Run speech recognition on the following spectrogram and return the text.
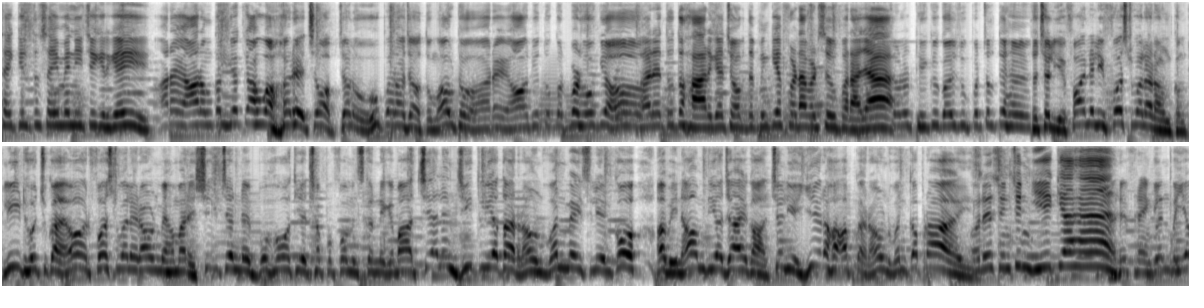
बाईसाइकिल तो सही में नीचे गिर गई। अरे यार अंकल ये क्या हुआ? अरे चौप चलो ऊपर आ जाओ तुम आउट हो। अरे यार ये तो गड़बड़ हो गया। अरे तू तो हार गया चौप द फटाफट से ऊपर आ जा। चलो ठीक है गाइस ऊपर चलते हैं। तो चलिए फाइनली फ़र्स्ट वाला राउंड कंप्लीट हो चुका है और फ़र्स्ट वाले राउंड में हमारे शिवचंद ने बहुत ही अच्छा परफॉर्मेंस करने के बाद चैलेंज जीत लिया था राउंड वन में इसलिए इनको अब इनाम दिया जाएगा। चलिए ये रहा आपका राउंड वन का प्राइस अरे सिंचन ये क्या है? अरे फ्रैंकलिन भैया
